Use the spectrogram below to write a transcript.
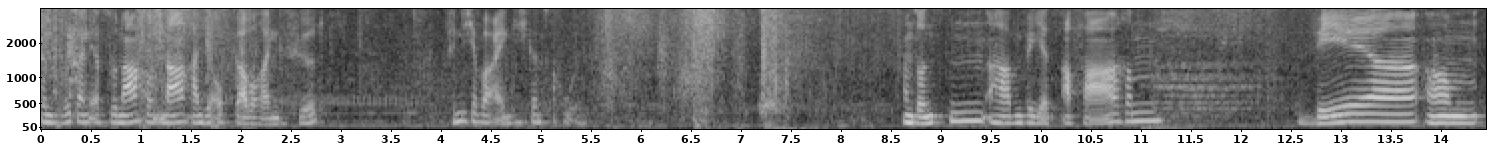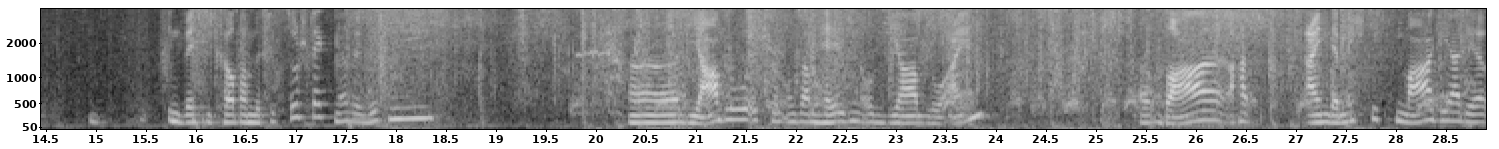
Und wird dann erst so nach und nach an die Aufgabe reingeführt. Finde ich aber eigentlich ganz cool. Ansonsten haben wir jetzt erfahren, wer ähm, in welchen Körper Mephisto steckt. Ne? Wir wissen, äh, Diablo ist von unserem Helden aus Diablo 1. Äh, Bar hat einen der mächtigsten Magier der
